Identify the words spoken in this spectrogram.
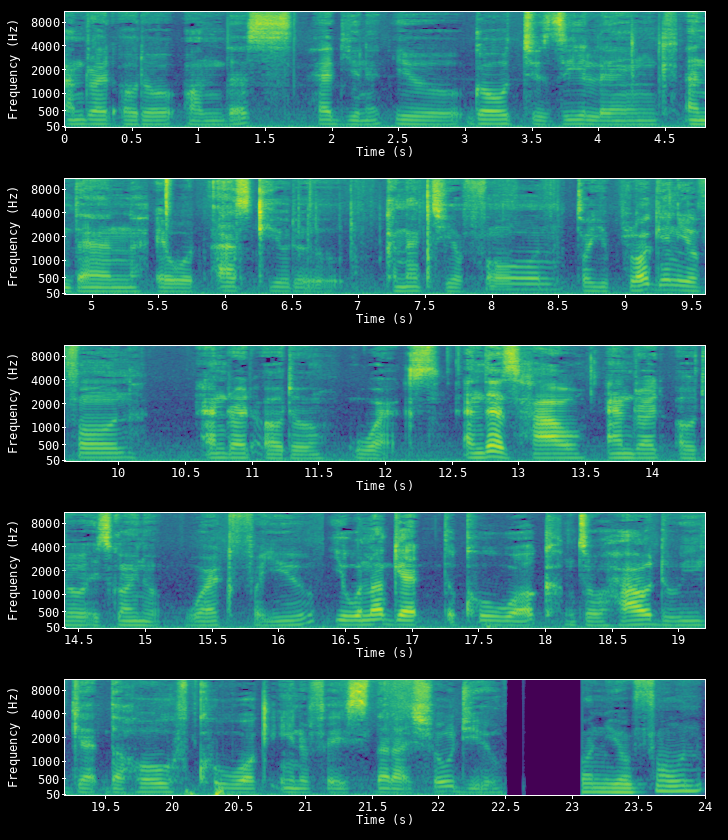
Android Auto on this head unit, you go to Z-Link and then it would ask you to connect to your phone. So you plug in your phone, Android Auto works. And that's how Android Auto is going to work for you. You will not get the Coolwalk. So how do we get the whole Coolwalk interface that I showed you? On your phone,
